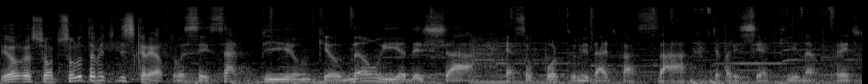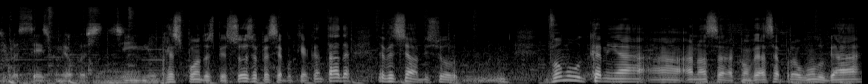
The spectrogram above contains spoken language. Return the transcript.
Eu, eu sou absolutamente discreto. Vocês sabiam que eu não ia deixar essa oportunidade passar de aparecer aqui na frente de vocês com meu rostinho. Respondo às pessoas, eu percebo que é cantada. Eu assim, ó, bicho, vamos caminhar a, a nossa conversa para algum lugar,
